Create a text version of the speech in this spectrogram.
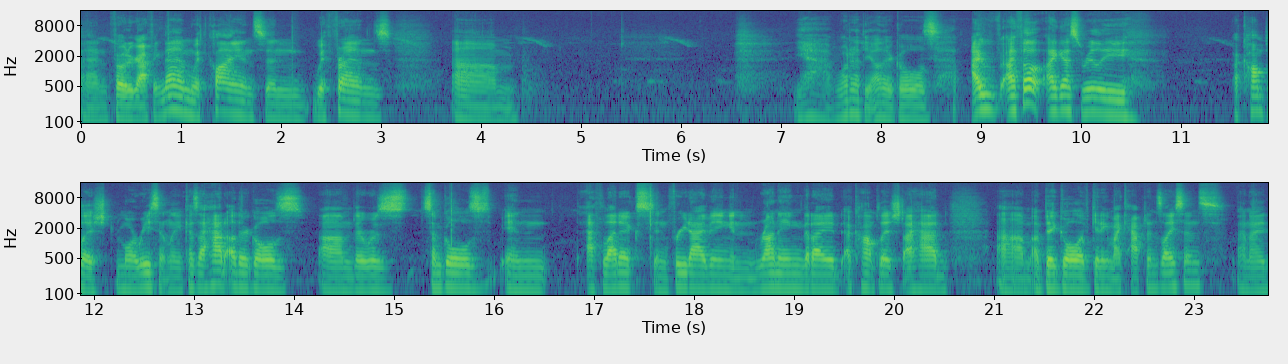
and photographing them with clients and with friends. Um, yeah, what are the other goals? I I felt I guess really accomplished more recently because I had other goals. Um, there was some goals in athletics and freediving and running that I had accomplished. I had um, a big goal of getting my captain's license, and I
